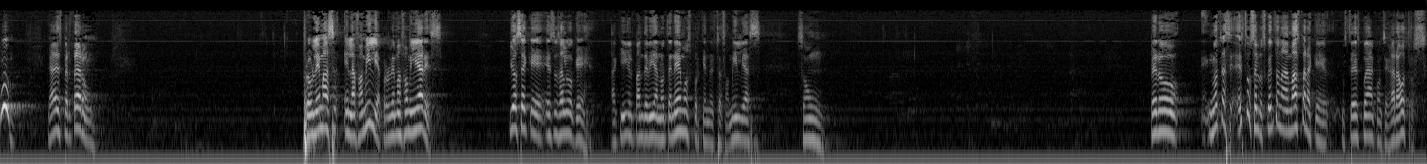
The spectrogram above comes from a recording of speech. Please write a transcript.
Uh, ya despertaron. Problemas en la familia, problemas familiares. Yo sé que eso es algo que aquí en el pan de vida no tenemos porque nuestras familias son Pero en otras, esto se los cuento nada más para que ustedes puedan aconsejar a otros.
